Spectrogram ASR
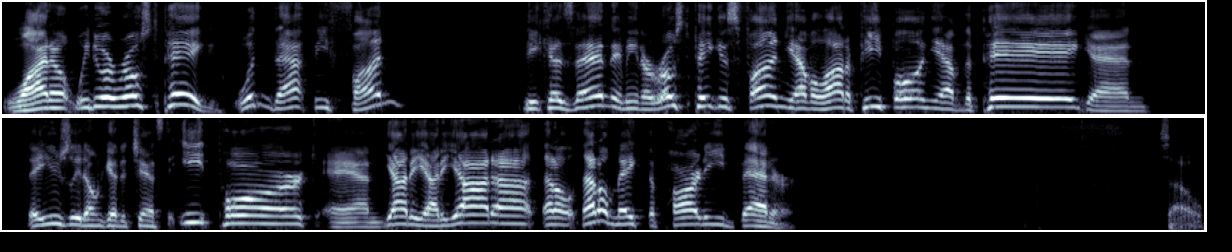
why don't we do a roast pig? Wouldn't that be fun? Because then, I mean, a roast pig is fun. You have a lot of people and you have the pig, and they usually don't get a chance to eat pork and yada yada yada. That'll that'll make the party better. So,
